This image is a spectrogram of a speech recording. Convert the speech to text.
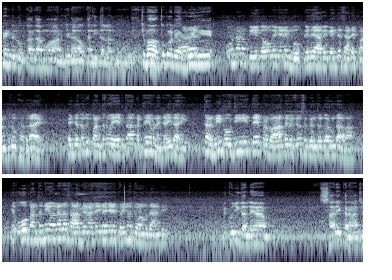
ਪਿੰਡ ਲੋਕਾਂ ਦਾ ਮੁਹਾਨ ਜਿਹੜਾ ਉਹ ਅਕਾਲੀ ਦਲ ਨੂੰ ਹੋ ਗਿਆ। ਝਬਾਲ ਤੋਂ ਤੁਹਾਡੇ ਆਗੂ ਹੀ ਨੇ ਉਹਨਾਂ ਨੂੰ ਕੀ ਕਹੋਗੇ ਜਿਹੜੇ ਮੌਕੇ ਤੇ ਆ ਕੇ ਕਹਿੰਦੇ ਸਾਡੇ ਪੰਥ ਨੂੰ ਖਤਰਾ ਹੈ? ਤੇ ਜਦੋਂ ਕਿ ਪੰਥ ਨੂੰ ਏਕਤਾ ਇਕੱਠੇ ਹੋਣੇ ਚਾਹੀਦਾ ਸੀ ਧਰਮੀ ਫੌਜੀ ਤੇ ਪਰਿਵਾਰ ਦੇ ਵਿੱਚੋਂ ਸੁਖਵਿੰਦਰ ਕੌਰ ਰੰਧਾਵਾ ਤੇ ਉਹ ਪੰਥ ਨੇ ਉਹਨਾਂ ਦਾ ਸਾਥ ਦੇਣਾ ਚਾਹੀਦਾ ਜਿਹੜੇ ਪਹਿਲਾਂ ਚੋਣ ਮੈਦਾਨ ਸੀ ਵੇਖੋ ਜੀ ਗੱਲ ਆ ਸਾਰੇ ਘਰਾਂ 'ਚ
